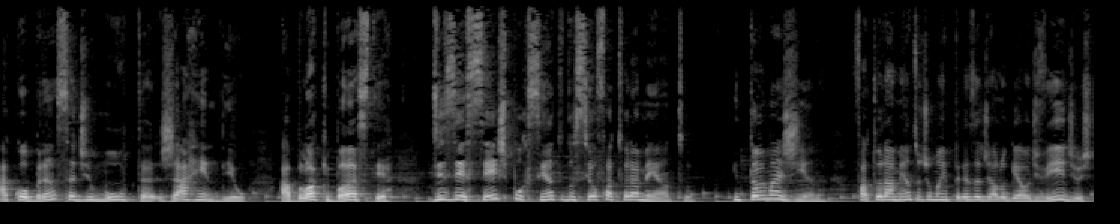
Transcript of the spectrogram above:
A cobrança de multa já rendeu a Blockbuster 16% do seu faturamento. Então imagina, faturamento de uma empresa de aluguel de vídeos,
